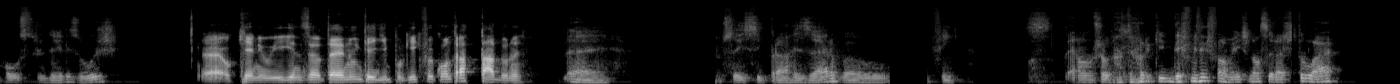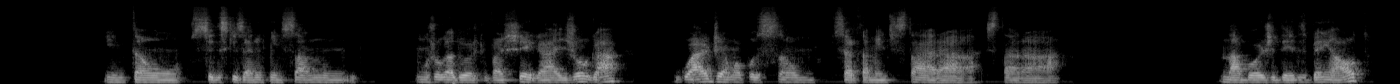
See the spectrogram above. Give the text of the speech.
roster deles hoje. É, o Kenny Wiggins, eu até não entendi por que, que foi contratado, né? É, não sei se para reserva ou enfim. é um jogador que definitivamente não será titular. Então, se eles quiserem pensar num, num jogador que vai chegar e jogar, guarde é uma posição que certamente estará, estará na board deles bem alto,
